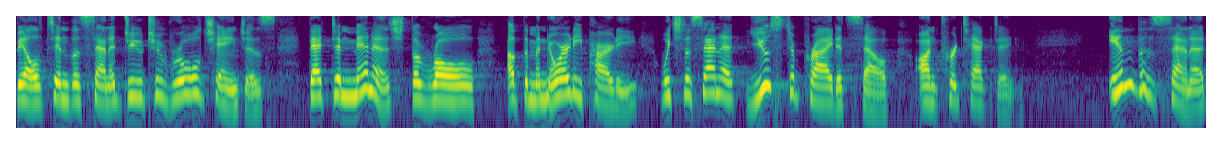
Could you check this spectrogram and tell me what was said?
built in the Senate due to rule changes that diminish the role of the minority party, which the Senate used to pride itself on protecting. In the Senate,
